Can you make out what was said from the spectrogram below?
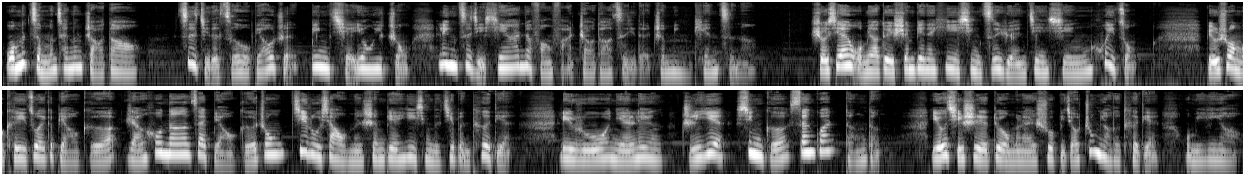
我们怎么才能找到自己的择偶标准，并且用一种令自己心安的方法找到自己的真命天子呢？首先，我们要对身边的异性资源进行汇总。比如说，我们可以做一个表格，然后呢，在表格中记录下我们身边异性的基本特点，例如年龄、职业、性格、三观等等。尤其是对我们来说比较重要的特点，我们一定要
